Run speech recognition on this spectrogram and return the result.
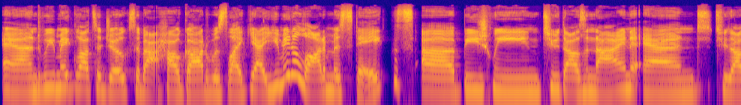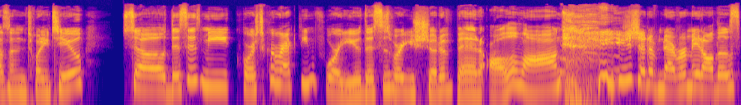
And we make lots of jokes about how God was like, yeah, you made a lot of mistakes uh, between 2009 and 2022. So this is me course correcting for you. This is where you should have been all along. you should have never made all those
